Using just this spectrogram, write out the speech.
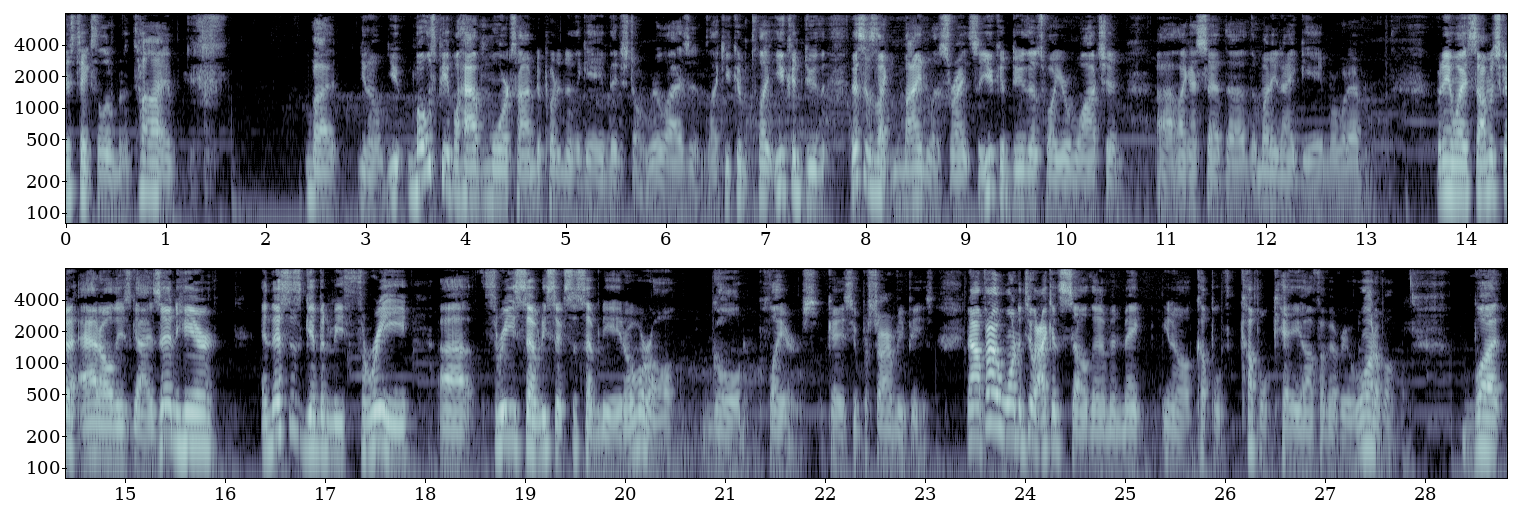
Just takes a little bit of time. But you know, you most people have more time to put into the game. They just don't realize it. Like you can play, you can do this is like mindless, right? So you can do this while you're watching, uh, like I said, the the Monday night game or whatever. But anyway, so I'm just going to add all these guys in here, and this has given me three uh, three 76 to 78 overall gold players. Okay, superstar MVPs. Now, if I wanted to, I could sell them and make you know a couple couple K off of every one of them. But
